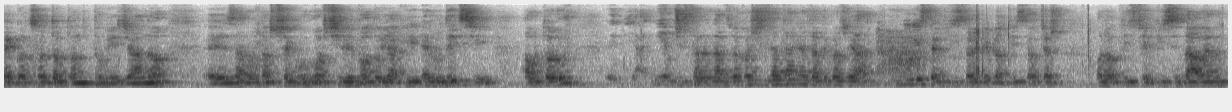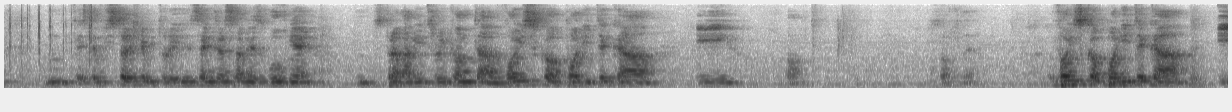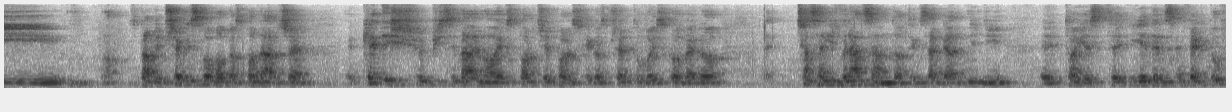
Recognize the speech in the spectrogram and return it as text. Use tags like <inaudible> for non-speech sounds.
tego, co dotąd powiedziano, y, zarówno szczegółowości wywodu, jak i erudycji autorów. Ja nie wiem, czy stanę na wysokości zadania, dlatego że ja nie jestem historykiem lotnictwa, chociaż o lotnictwie pisywałem. Jestem historykiem, który zainteresowany jest głównie sprawami trójkąta wojsko, polityka i... O, cofnę. Wojsko, polityka i no, sprawy przemysłowo-gospodarcze. Kiedyś pisywałem o eksporcie polskiego sprzętu wojskowego. Czasami wracam do tych zagadnień y, to jest jeden z efektów.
